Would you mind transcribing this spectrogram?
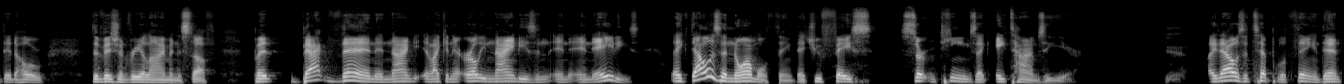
did the whole division realignment and stuff. But back then in ninety, like in the early nineties and in eighties, like that was a normal thing that you face certain teams like eight times a year. Like that was a typical thing. And then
